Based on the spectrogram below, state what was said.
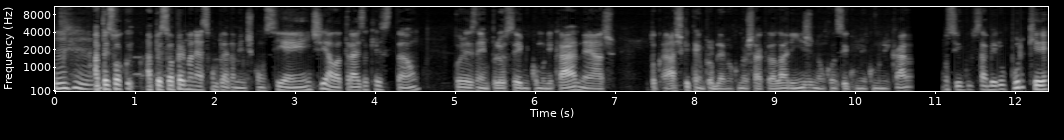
Uhum. A, pessoa, a pessoa permanece completamente consciente, ela traz a questão, por exemplo, eu sei me comunicar, né? Acho, acho que tem um problema com o meu chakra laringe, não consigo me comunicar, não consigo saber o porquê.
